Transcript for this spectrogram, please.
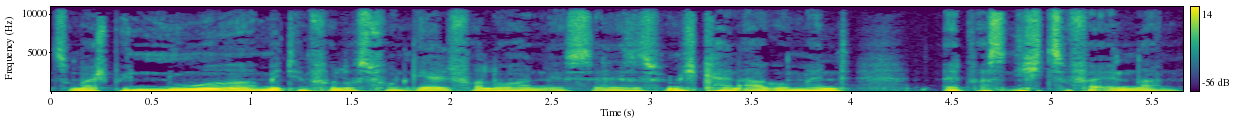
zum Beispiel nur mit dem Verlust von Geld verloren ist, dann ist es für mich kein Argument, etwas nicht zu verändern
